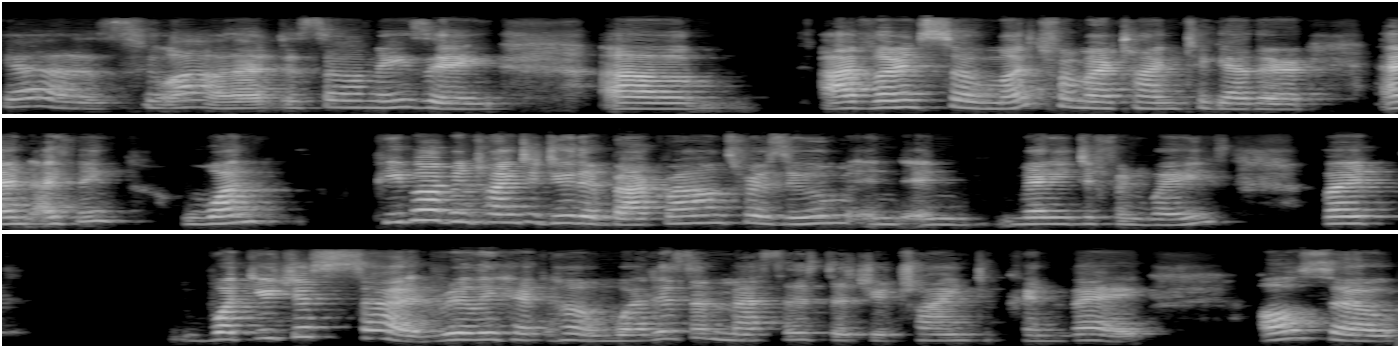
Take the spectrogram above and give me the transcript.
yes. Wow, that is so amazing. Um, I've learned so much from our time together. And I think one people have been trying to do their backgrounds for Zoom in, in many different ways, but what you just said really hit home. What is the message that you're trying to convey? Also,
